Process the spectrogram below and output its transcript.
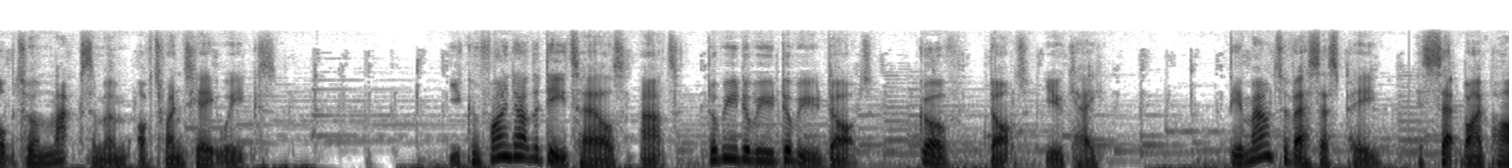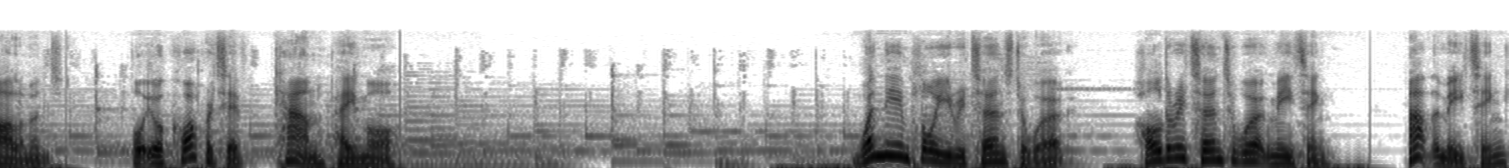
up to a maximum of 28 weeks. You can find out the details at www.gov.uk. The amount of SSP is set by Parliament, but your cooperative can pay more. When the employee returns to work, hold a return to work meeting at the meeting,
